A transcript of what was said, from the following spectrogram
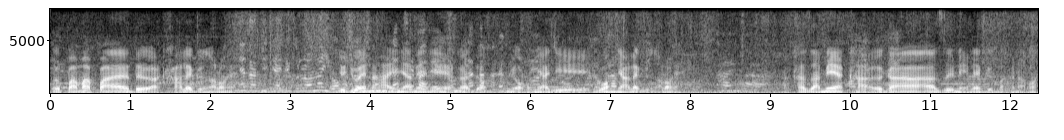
เออปามาปาเดออาคาและกึ่งอร่อยยุ่ยๆนะหายยาเมยี่ก็เดี๋ยวมีออกมีอาจีรวมยาและกึ่งอร่อยใช่ค่ะอาคาซาเมอาคาเออกาซื้อเนี่ยและกึ่งมาขนาดอร่อย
